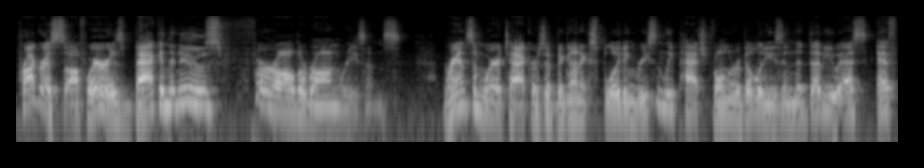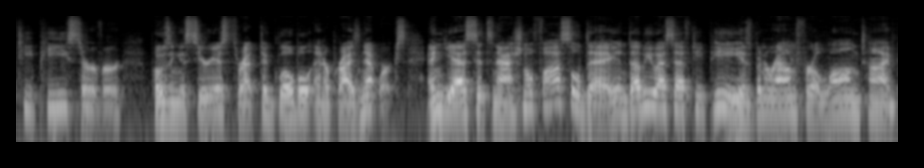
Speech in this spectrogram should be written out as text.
Progress Software is back in the news for all the wrong reasons. Ransomware attackers have begun exploiting recently patched vulnerabilities in the WSFTP server, posing a serious threat to global enterprise networks. And yes, it's National Fossil Day, and WSFTP has been around for a long time,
